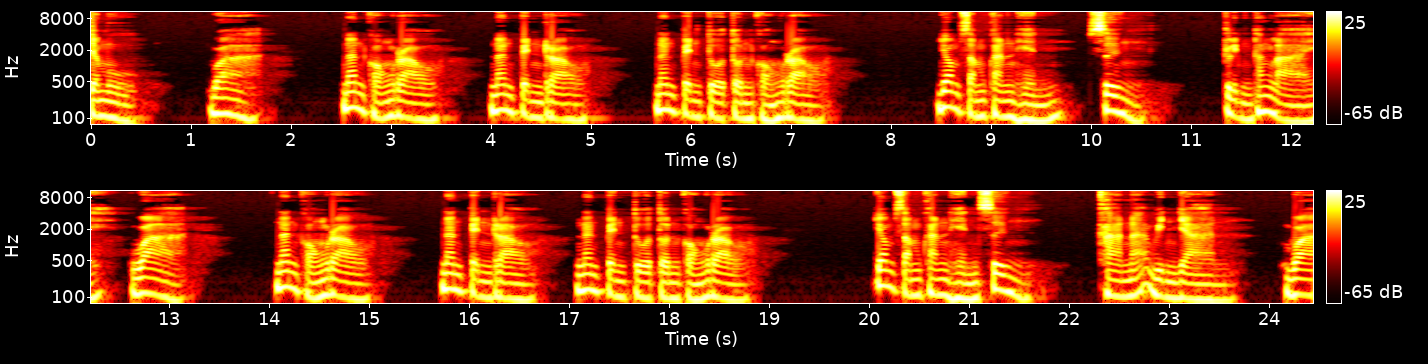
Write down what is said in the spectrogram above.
จมูก ว่า นั่นของเรา นั่นเป็นเรา นั่นเป็นตัวตนของเรา ย่อมสำคัญเห็น ซึ่ง กลิ่นทั้งหลาย ว่า นั่นของเรา นั่นเป็นเรา นั่นเป็นตัวตนของเรา ย่อมสำคัญเห็นซึ่ง คานะวิญญาณ ว่า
